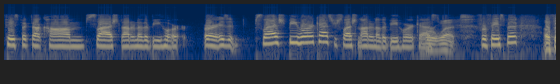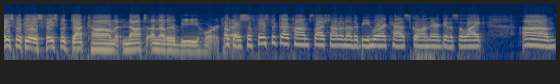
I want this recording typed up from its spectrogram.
facebook.com slash notanotherBehorror, or is it slash behorrorcast or slash not another behorrorcast? For what? For Facebook? Oh, Facebook is facebook.com, not another B horrorcast. Okay, so facebook.com slash not another B horrorcast. Go on there, give us a like. Um,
